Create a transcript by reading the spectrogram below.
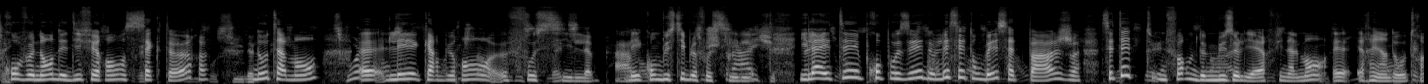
provenant des différents secteurs, notamment euh, les carburants fossiles, les combustibles fossiles. Il a été proposé de laisser tomber cette page. C'était une forme de muselière finalement, et rien d'autre.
